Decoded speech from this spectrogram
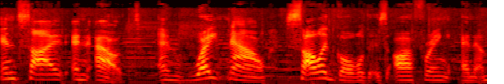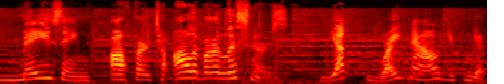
inside and out. And right now, Solid Gold is offering an amazing offer to all of our listeners. Yep, right now you can get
